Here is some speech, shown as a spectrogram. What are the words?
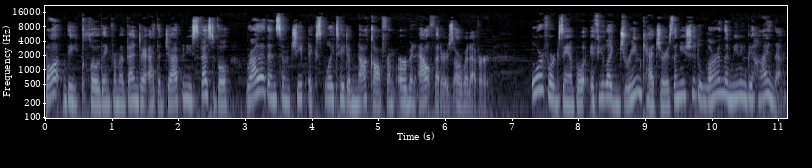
bought the clothing from a vendor at the Japanese festival rather than some cheap exploitative knockoff from Urban Outfitters or whatever. Or, for example, if you like dream catchers, then you should learn the meaning behind them,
